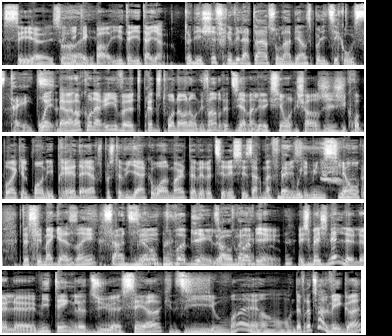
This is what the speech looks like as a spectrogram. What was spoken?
c'est, euh, il est Boy. quelque part, il est, il est ailleurs. T'as des chiffres révélateurs sur l'ambiance politique aux States. Oui, ben alors qu'on arrive euh, tout près du 3 novembre, on est vendredi avant l'élection, Richard, j'y crois pas à quel point on est prêt. D'ailleurs, je sais pas si tu as vu hier que Walmart avait retiré ses armes à feu Ben et oui. ses munitions de ses magasins. Ça en dit long. tout va bien, là, tout va bien. J'imaginais le, le, le meeting là, du euh, CA qui dit Ouais, on devrait-tu enlever les guns?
